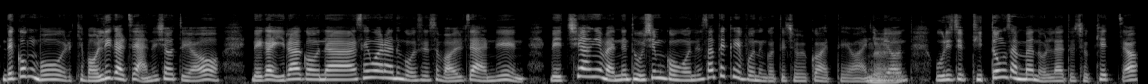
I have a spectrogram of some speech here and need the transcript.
근데 꼭 뭐 이렇게 멀리 가지 않으셔도요. 내가 일하거나 생활하는 곳에서 멀지 않은 내 취향에 맞는 도심 공원을 선택해 보는 것도 좋을 것 같아요. 아니면 네. 우리 집 뒷동산만 올라도 좋겠죠.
